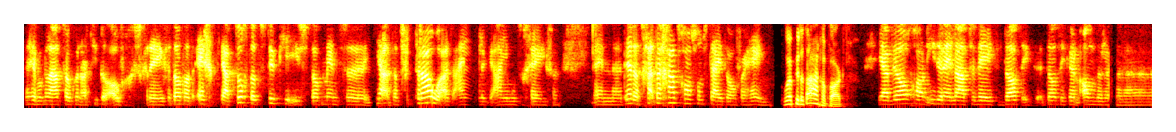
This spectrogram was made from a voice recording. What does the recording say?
daar heb ik laatst ook een artikel over geschreven. Dat dat echt, ja, toch dat stukje is dat mensen, ja, dat vertrouwen uiteindelijk aan je moeten geven. En uh, ja, dat gaat, daar gaat gewoon soms tijd overheen. Hoe heb je dat aangepakt? Ja, wel gewoon iedereen laten weten dat ik, dat ik een andere uh,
